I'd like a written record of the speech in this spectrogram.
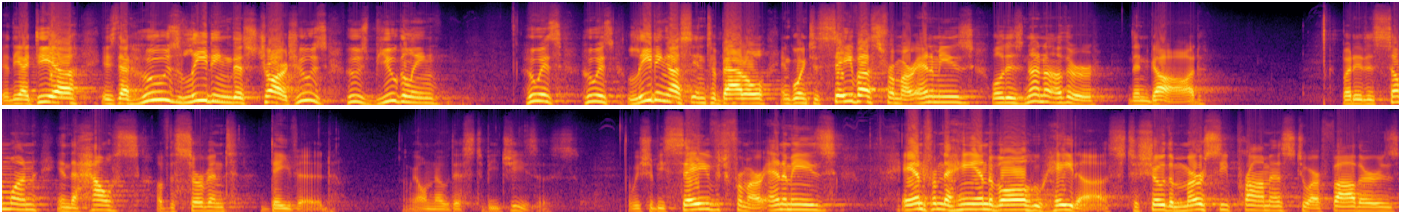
And the idea is that who's leading this charge? Who's, who's bugling? Who is, who is leading us into battle and going to save us from our enemies? Well, it is none other than God, but it is someone in the house of the servant David. We all know this to be Jesus. We should be saved from our enemies and from the hand of all who hate us, to show the mercy promised to our fathers,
